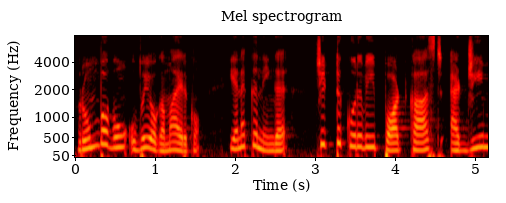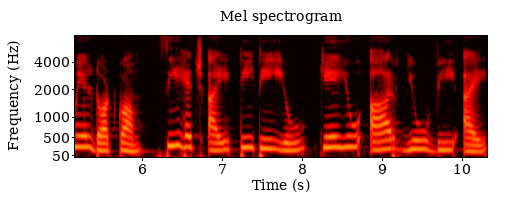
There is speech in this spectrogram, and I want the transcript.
ரொம்பவும் உபயோகமாக இருக்கும். எனக்கு நீங்கள் சிட்டுக்குருவி பாட்காஸ்ட் அட் ஜிமெயில் டாட் காம் சிஹெச்ஐடிடியு கேயூஆர்யூவிஐ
